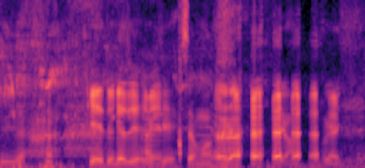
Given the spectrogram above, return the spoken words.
tu je Okay, terima kasih Syamil. Okay, sama. Kasih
